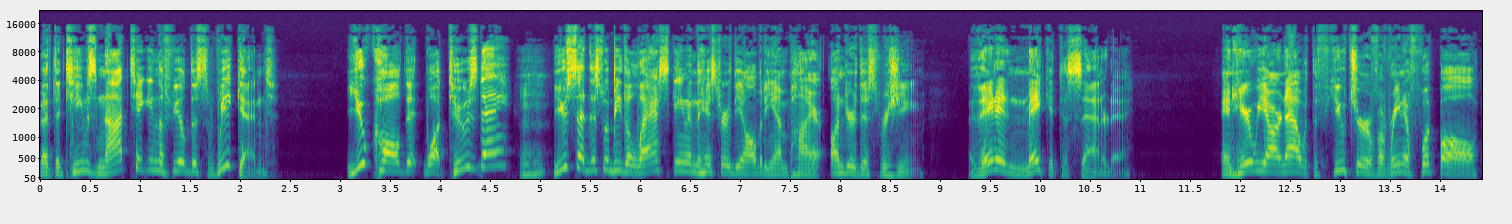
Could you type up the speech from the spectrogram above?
That the team's not taking the field this weekend. You called it, what, Tuesday? Mm-hmm. You said this would be the last game in the history of the Albany Empire under this regime. They didn't make it to Saturday. And here we are now with the future of arena football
